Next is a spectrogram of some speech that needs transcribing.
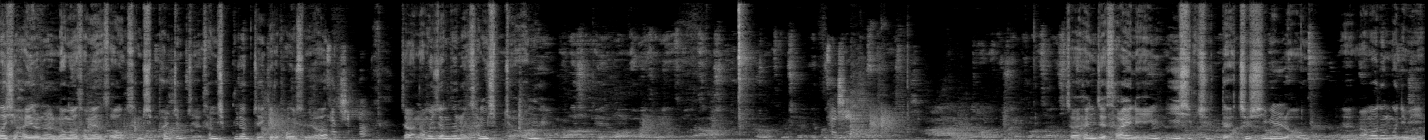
4다시 하이런을 넘어서면서 38점째, 39점째 기록하고 있습니다. 자, 나머지 점수는 30점. 자, 현재 4이닝 27대 71로 예, 마마동거님이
